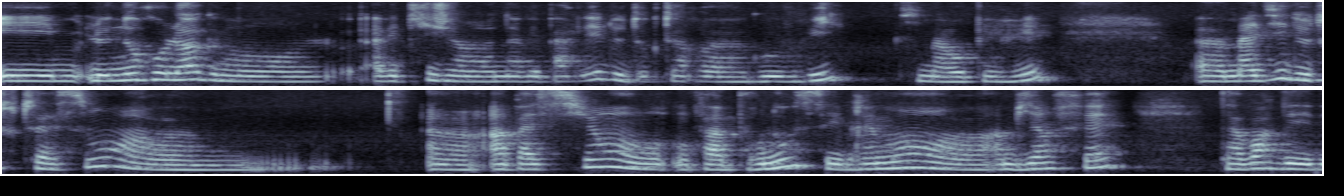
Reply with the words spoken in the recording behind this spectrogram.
Et le neurologue avec qui j'en avais parlé, le docteur Gauvry, qui m'a opéré, euh, m'a dit de toute façon, euh, un, patient, enfin pour nous, c'est vraiment euh, un bienfait d'avoir des,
